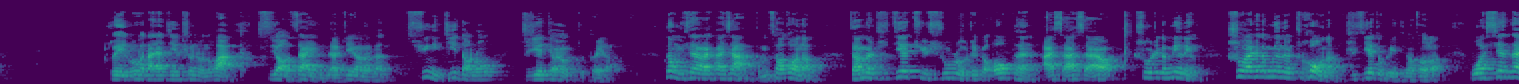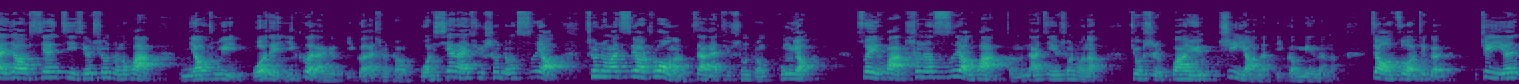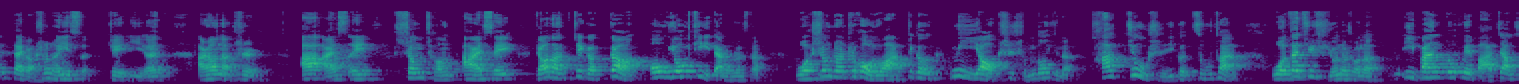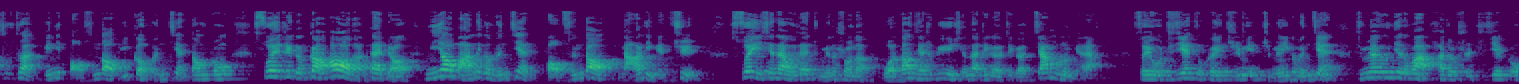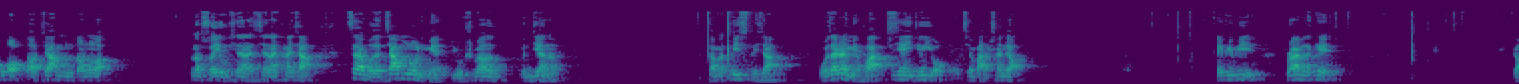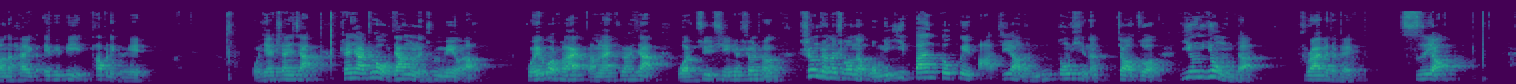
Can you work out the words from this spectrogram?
所以如果大家进行生成的话，需要在你的这样的虚拟机当中直接调用就可以了。那我们现在来看一下怎么操作呢？咱们直接去输入这个 OpenSSL，输入这个命令，输完这个命令之后呢，直接就可以进行操作了。我现在要先进行生成的话，你要注意，我得一个来一个来生成。我先来去生成私钥，生成完私钥之后呢，再来去生成公钥。所以的话，生成私钥的话，怎么来进行生成呢？就是关于这样的一个命令呢，叫做这个 gen 代表生成意思，gen，然后呢是。RSA 生成 RSA，然后呢，这个杠 OUT 代表什么意思呢？我生成之后的话，这个密钥是什么东西呢？它就是一个字符串。我在去使用的时候呢，一般都会把这样的字符串给你保存到一个文件当中。所以这个杠 out 代表你要把那个文件保存到哪里面去。所以现在我在指明的时候呢，我当前是不是运行在这个这个加目录里面呀？所以我直接就可以指明指明一个文件，指明文件的话，它就是直接给我保存到加目录当中了。那所以，我现在先来看一下，在我的加目录里面有什么样的文件呢？咱们 list 一下，我在这里面的话，之前已经有，我先把它删掉。app private key，然后呢，还有一个 app public key，我先删一下，删一下之后，我加目录里是不是没有了？回过头来，咱们来看一下，我去进行生成，生成的时候呢，我们一般都会把这样的东西呢，叫做应用的 private key 私钥。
